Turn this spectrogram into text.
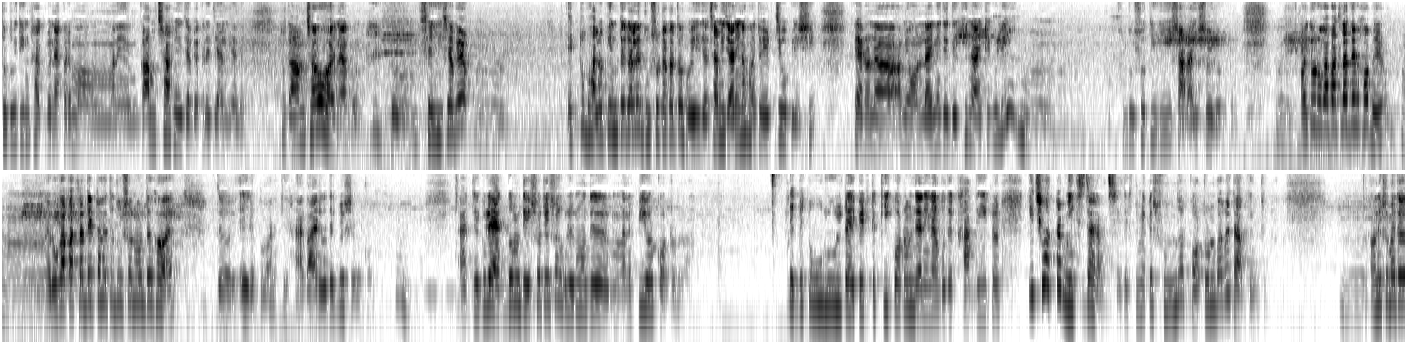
তো দুই দিন থাকবে না করে মানে গামছা হয়ে যাবে একটা জাল জালে গামছাও হয় না এখন। তো সেই হিসাবে একটু ভালো কিনতে গেলে দুশো টাকা তো হয়ে যাচ্ছে। আমি জানি না হয়তো এর চেয়েও বেশি। কেননা আমি অনলাইনে যে দেখি নাইটিগুলি দুশো তিরিশ, আড়াইশো এরকম। হয়তো রোগা পাতলাদের হবে রোগা পাতলাদেরটা হয়তো দুশোর মধ্যে হয়, তো এইরকম আর কি, আর বাইরেও দেখবে সেরকম। আর যেগুলো একদম দেশো টেশো, ওগুলোর মধ্যে মানে পিওর কটন না। দেখবে একটু উল উল টাইপের কী কটন জানি না বোধহয় খাদি কিছু একটা মিক্সচার আছে যে তুমি একটা সুন্দর কটন পাবে তা কিন্তু। অনেক সময় তো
